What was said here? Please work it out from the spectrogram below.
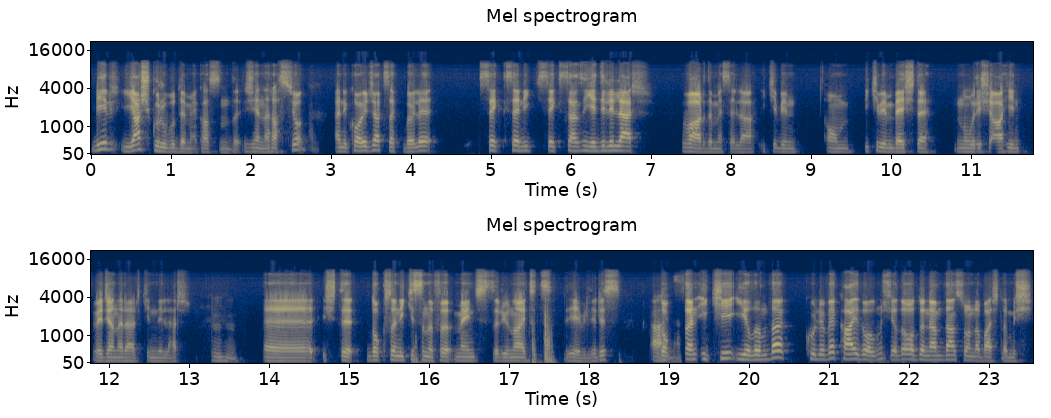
Bir yaş grubu demek aslında jenerasyon. Hani koyacaksak böyle 82 87'liler vardı mesela 2010 2005'te Nuri Şahin ve Caner Erkinliler. Hı hı. Ee, işte 92 sınıfı Manchester United diyebiliriz. Aynen. 92 yılında kulübe kaydolmuş ya da o dönemden sonra başlamış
